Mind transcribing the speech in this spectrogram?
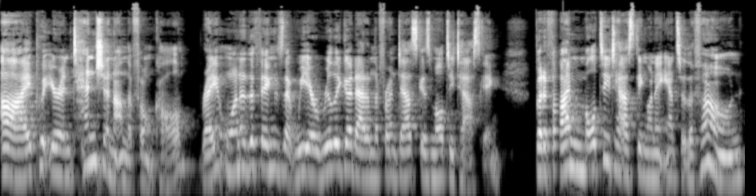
I put your intention on the phone call, right? One of the things that we are really good at in the front desk is multitasking. But if I'm multitasking when I answer the phone,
